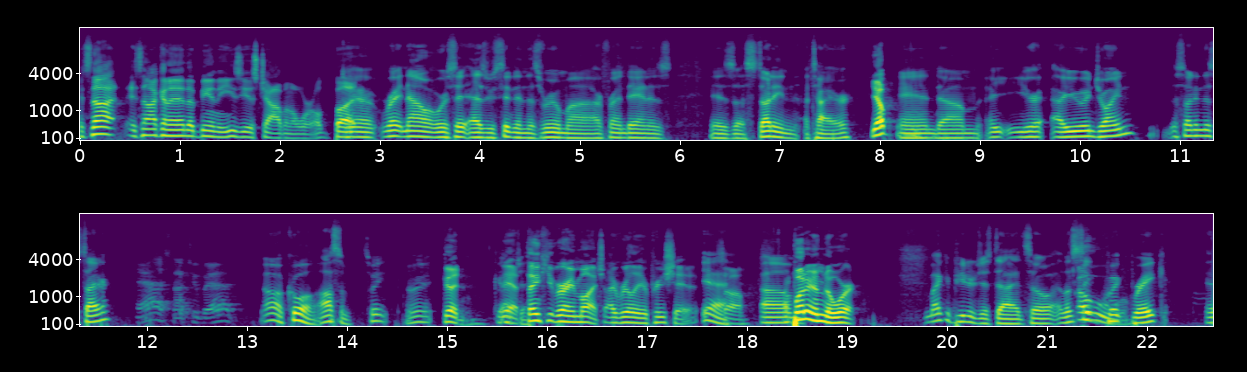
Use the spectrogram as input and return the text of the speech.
It's not. It's not going to end up being the easiest job in the world, but Yeah, right now we're sit- as we sit in this room. Uh, our friend Dan is is uh, studying a tire, yep. and um, are you're are you enjoying studying this tire? Yeah, it's not too bad. Oh, cool, awesome, sweet. All right, Good. Yeah, thank you very much. I really appreciate it. Yeah, So um, I'm putting him to work. my computer just died, so let's take a Oh. quick break. Uh,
